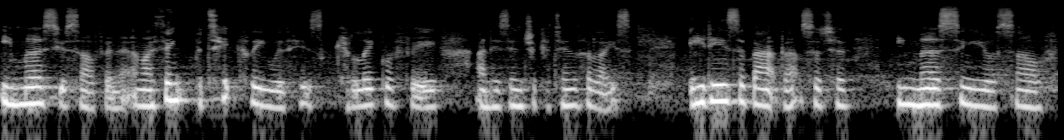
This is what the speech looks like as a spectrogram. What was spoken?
immerse yourself in it. And I think, particularly with his calligraphy and his intricate interlace, it is about that sort of immersing yourself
